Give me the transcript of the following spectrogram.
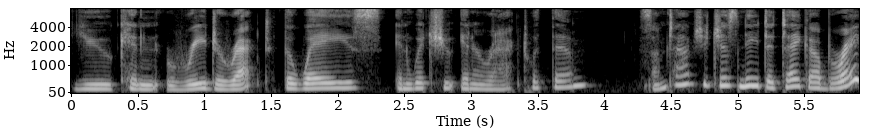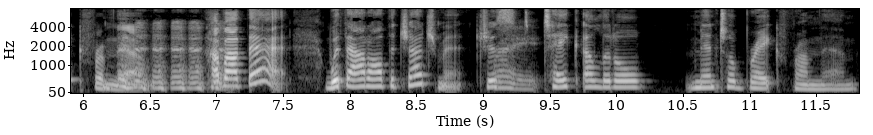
You can redirect the ways in which you interact with them. Sometimes you just need to take a break from them. How about that? Without all the judgment. Just Right. take a little mental break from them.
